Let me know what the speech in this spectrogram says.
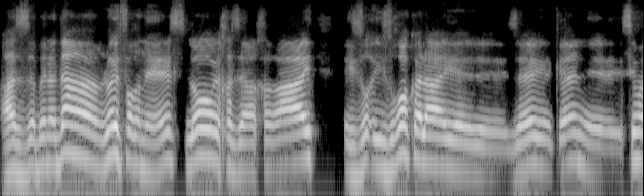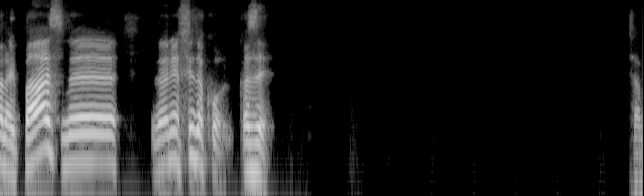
אז הבן אדם לא יפרנס, לא יחזר אחריי, יזרוק עליי uh, זה, כן, uh, ישים עליי פס, ו... ואני אפסיד הכל, כזה. עכשיו,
